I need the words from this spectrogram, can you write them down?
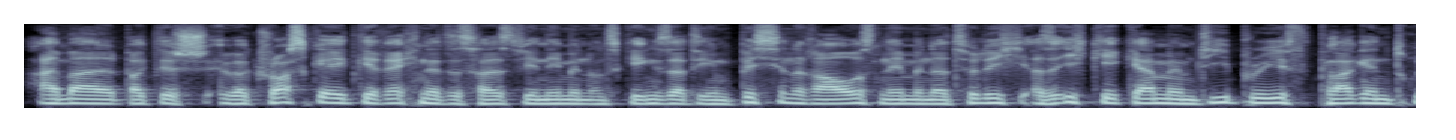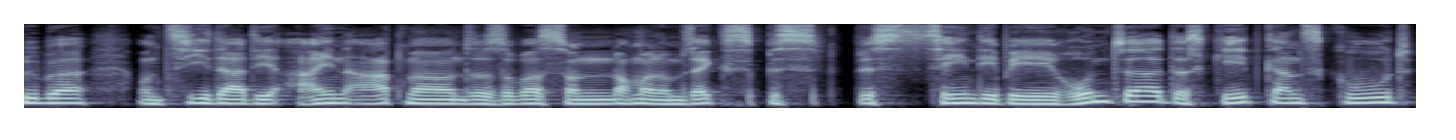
einmal praktisch über Crossgate gerechnet. Das heißt, wir nehmen uns gegenseitig ein bisschen raus, nehmen natürlich, also ich gehe gerne mit dem Debrief-Plugin drüber und ziehe da die Einatmer und so sowas so nochmal um 6 bis, bis 10 dB runter. Das geht ganz gut.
